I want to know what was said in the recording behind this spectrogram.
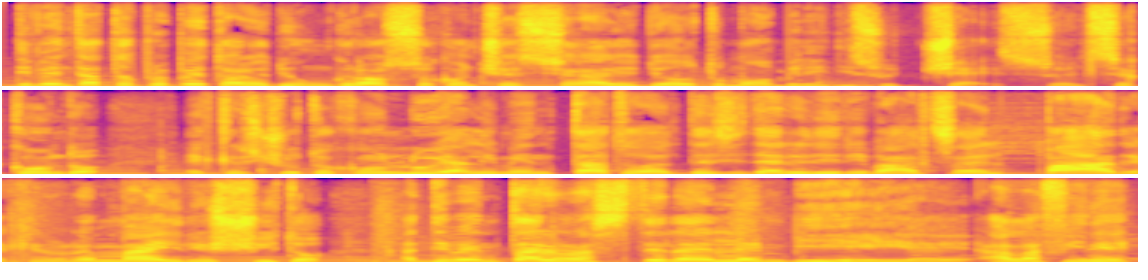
diventato proprietario di un grosso concessionario di automobili di successo. Il secondo è cresciuto con lui, alimentato dal desiderio di rivalsa del padre che non è mai riuscito a diventare una stella dell'NBA e alla fine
